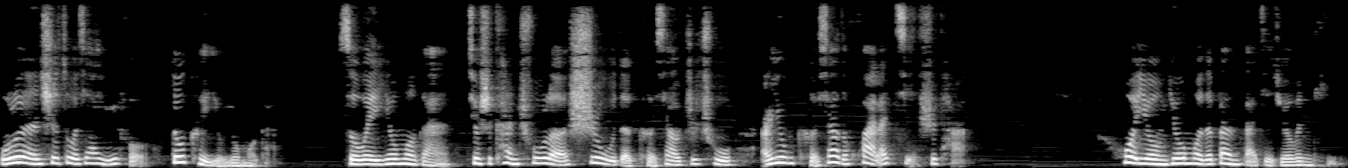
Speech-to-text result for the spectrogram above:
无论是作家与否。都可以有幽默感。所谓幽默感，就是看出了事物的可笑之处，而用可笑的话来解释它，或用幽默的办法解决问题。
